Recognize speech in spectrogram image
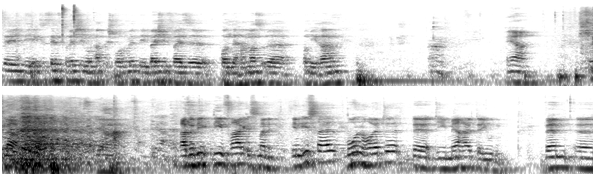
Israel die Existenzberechtigung abgesprochen wird, wie beispielsweise von der Hamas oder vom Iran? Ja, klar. ja. Also die, die Frage ist, meine, in Israel wohnen heute der, die Mehrheit der Juden. Wenn, äh,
